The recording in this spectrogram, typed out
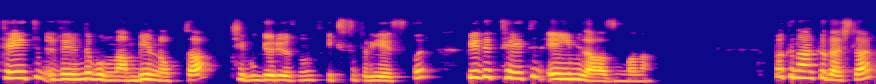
teğetin üzerinde bulunan bir nokta ki bu görüyorsunuz x0 y0 bir de teğetin eğimi lazım bana. Bakın arkadaşlar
